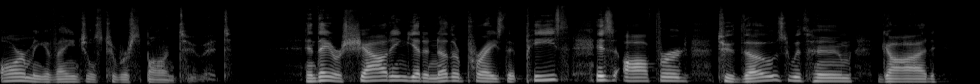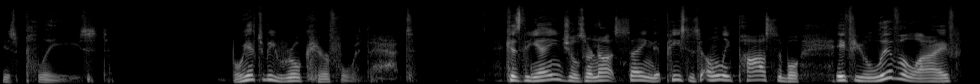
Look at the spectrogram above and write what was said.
army of angels to respond to it. And they are shouting yet another praise that peace is offered to those with whom God is pleased. But we have to be real careful with that. Because the angels are not saying that peace is only possible if you live a life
